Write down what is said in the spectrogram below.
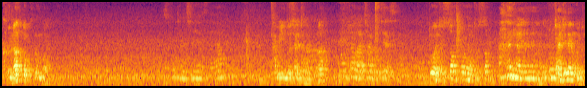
그나 또 그런 거야 잘 지내셨어요? 답이 인도 잘 지냈구나 저잘못 지냈어요. 또 헤어졌어? 또 헤어졌어? 아니 아니 아니. 좀잘 지내는 거지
